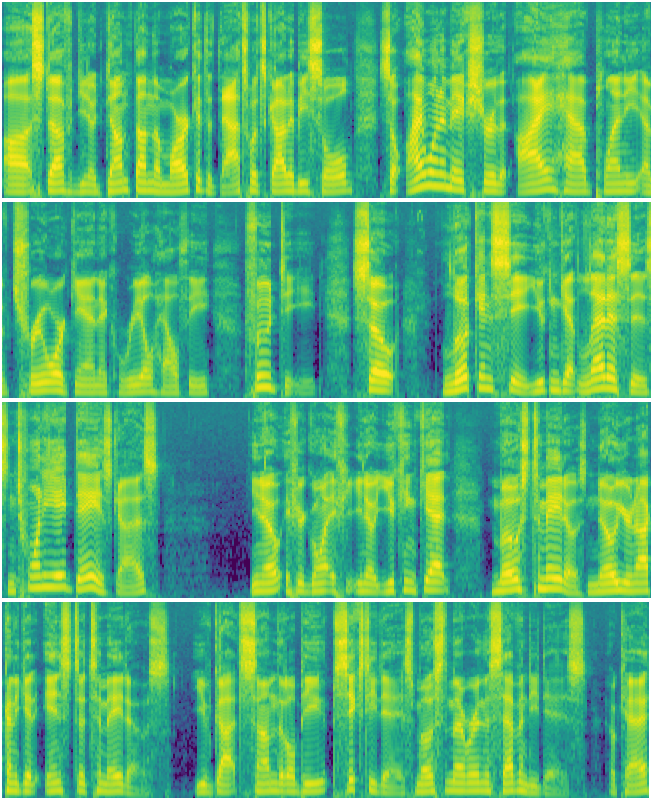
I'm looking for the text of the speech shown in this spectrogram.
uh, stuff, you know, dumped on the market that that's what's got to be sold? So I want to make sure that I have plenty of true organic, real healthy food to eat. So look and see. You can get lettuces in 28 days, guys. You know, if you're going, if you know, you can get most tomatoes. No, you're not going to get Insta tomatoes. You've got some that'll be 60 days. Most of them are in the 70 days. Okay.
